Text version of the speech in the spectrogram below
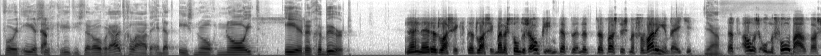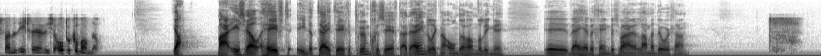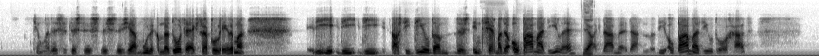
voor het eerst zich kritisch daarover uitgelaten. En dat is nog nooit eerder gebeurd. Nee, nee, dat las ik. Dat las ik. Maar er stond dus ook in, dat, dat, dat was dus mijn verwarring een beetje, ja. dat alles onder voorbehoud was van het Israëlische oppercommando. Ja, maar Israël heeft in de tijd tegen Trump gezegd, uiteindelijk na onderhandelingen, uh, wij hebben geen bezwaar, laat maar doorgaan. Jongen, dus, dus, dus, dus, dus ja, moeilijk om dat door te extrapoleren, maar die, die, die, als die deal dan, dus in zeg maar de Obama-deal, hè, ja. daar, daar, die Obama-deal doorgaat,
